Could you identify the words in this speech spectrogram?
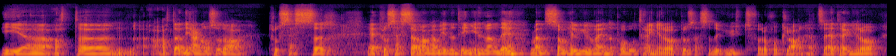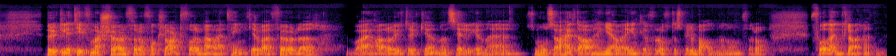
i at, at den gjerne også da prosesser jeg prosesser mange av mine ting innvendig, men som Hilgun var inne på, hun trenger å prosesse det ut for å få klarhet. Så jeg trenger å bruke litt tid for meg sjøl for å få klart for meg hva jeg tenker, hva jeg føler, hva jeg har å uttrykke. Men Siljegunn er, som hun sa, helt avhengig av egentlig å få lov til å spille ball med noen for å få den klarheten.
